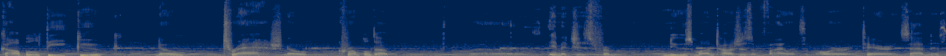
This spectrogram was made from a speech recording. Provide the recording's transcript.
gobbledygook, no trash, no crumpled up uh, images from news montages of violence and horror and terror and sadness.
